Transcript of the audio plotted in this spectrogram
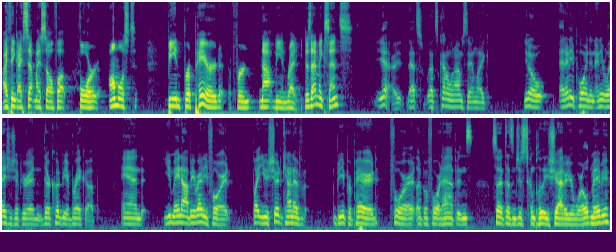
I think I set myself up for almost being prepared for not being ready. Does that make sense? Yeah, that's that's kind of what I'm saying. Like, you know, at any point in any relationship you're in, there could be a breakup, and you may not be ready for it, but you should kind of be prepared for it like before it happens, so it doesn't just completely shatter your world. Maybe.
